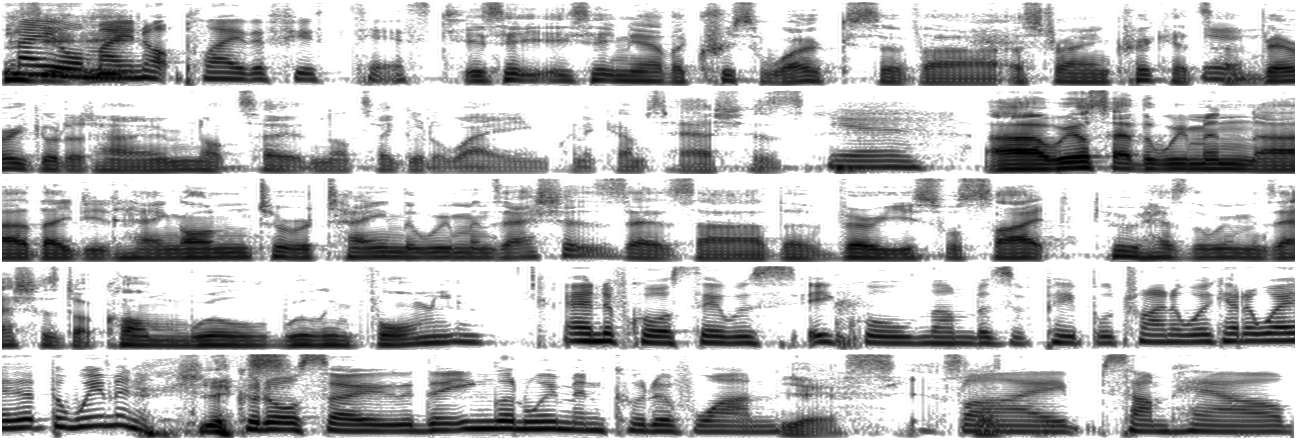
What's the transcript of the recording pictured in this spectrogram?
may He's- or may he- not play the fifth test. Is he is he now the Chris Woakes of uh, Australian cricket? So Yeah. very good at home, not so not so good away when it comes to Ashes. Yeah. Uh, we also had the women. Uh, they did hang on to retain the women's Ashes, as uh, the very useful site who has the women's Ashes.com will will inform you. And of course, there was equal numbers of people trying to work out a way that the women Yes. could also, the England women could have won. Yes, yes. by somehow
